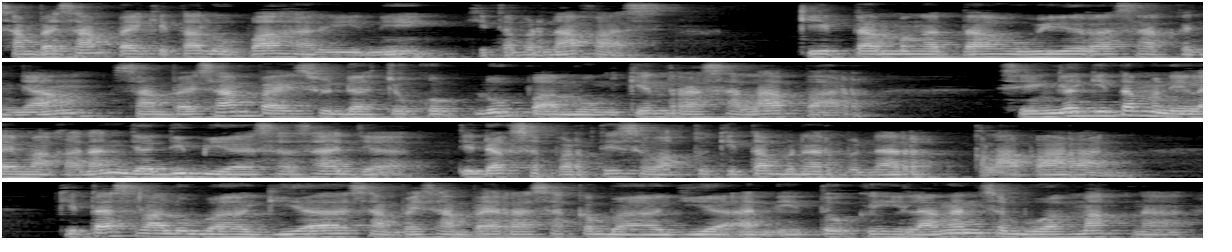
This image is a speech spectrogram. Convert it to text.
sampai-sampai kita lupa hari ini kita bernafas. Kita mengetahui rasa kenyang, sampai-sampai sudah cukup lupa mungkin rasa lapar Sehingga kita menilai makanan jadi biasa saja, tidak seperti sewaktu kita benar-benar kelaparan. Kita selalu bahagia sampai-sampai rasa kebahagiaan itu kehilangan sebuah makna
